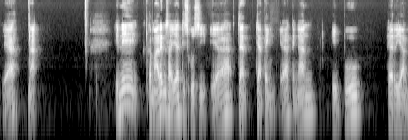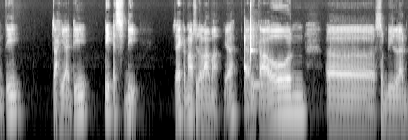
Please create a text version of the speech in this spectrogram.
Ya, nah ini kemarin saya diskusi ya chat chatting ya dengan Ibu Herianti Cahyadi PhD. Saya kenal sudah lama ya dari tahun eh, 98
